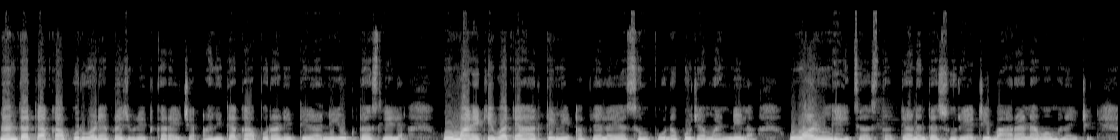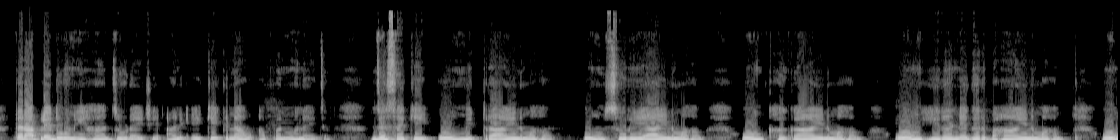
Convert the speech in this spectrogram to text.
नंतर त्या कापूर वड्या प्रज्वलित करायच्या आणि त्या कापूराने तिळांनी युक्त असलेल्या होमाने किंवा त्या आरतीने आपल्याला या संपूर्ण पूजा मांडणीला ओवाळून घ्यायचं असतं. त्यानंतर सूर्याची बारा नावं म्हणायची. तर आपले दोन्ही हात जोडायचे आणि एक एक नाव आपण म्हणायचं. जसं की ओम मित्रायन मह ओम सूर्याय नमः ओम खगाय नमः ओम हिरण्यगर्भाय नमः ओम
